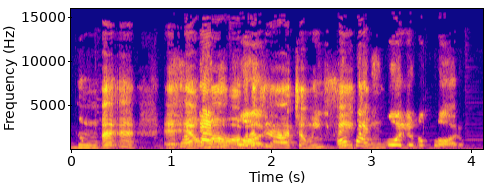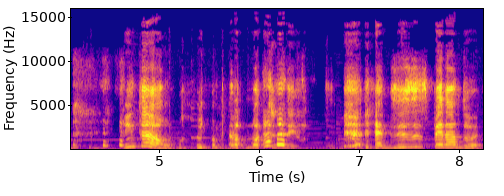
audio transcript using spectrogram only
Não é? É, é uma obra cloro. de arte, é um enfeite. Vontade é um... molho no cloro. Então, pelo amor de Deus. É desesperador.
